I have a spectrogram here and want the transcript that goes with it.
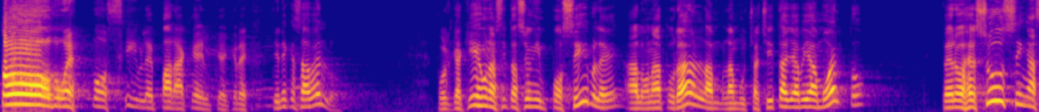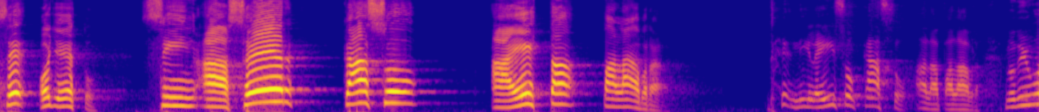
Todo es posible para aquel que cree. Tiene que saberlo. Porque aquí es una situación imposible a lo natural. La, la, muchachita ya había muerto. Pero Jesús sin hacer, oye esto, sin hacer caso a esta palabra. Ni le hizo caso a la palabra. No dijo,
